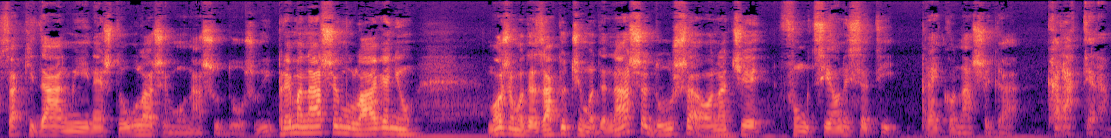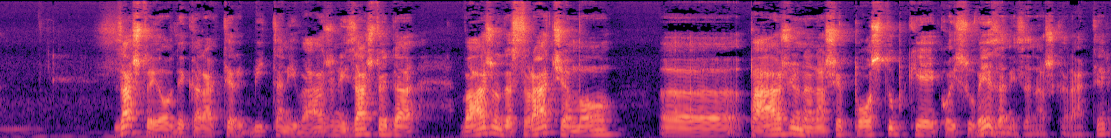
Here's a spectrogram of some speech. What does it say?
svaki dan mi nešto ulažemo u našu dušu i prema našem ulaganju možemo da zaključimo da naša duša, ona će funkcionisati preko našega karaktera. Zašto je ovde karakter bitan i važan i zašto je da važno da svraćamo e, pažnju na naše postupke koji su vezani za naš karakter?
